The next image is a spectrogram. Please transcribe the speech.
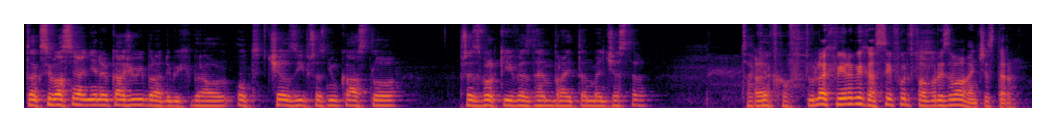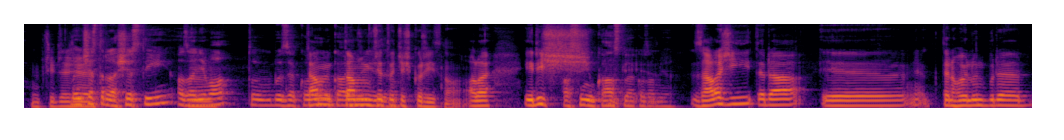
tak si vlastně ani nedokážu vybrat, kdybych bral od Chelsea přes Newcastle, přes Vlky, West Ham, Brighton, Manchester. Tak Ale jako... v tuhle chvíli bych asi furt favorizoval Manchester. přijde, Manchester že... na šestý a za hmm. něma? To vůbec jako Tam, tam říct, je to těžko říct, no. Ale i když... Asi Newcastle jako za mě. Záleží teda, je, ten Hojlund bude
